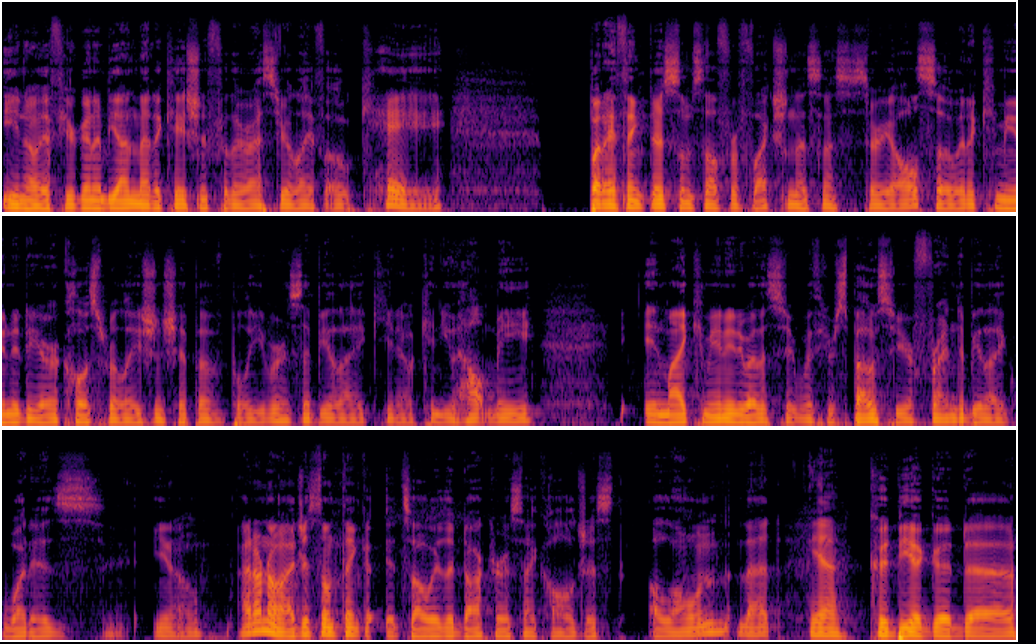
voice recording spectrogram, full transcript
you know if you're going to be on medication for the rest of your life okay but i think there's some self-reflection that's necessary also in a community or a close relationship of believers to be like you know can you help me in my community whether it's with your spouse or your friend to be like what is you know i don't know. I just don't think it's always a doctor or psychologist alone that Yeah. could be a good uh,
